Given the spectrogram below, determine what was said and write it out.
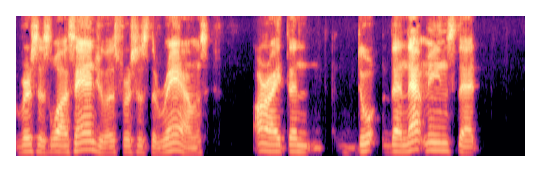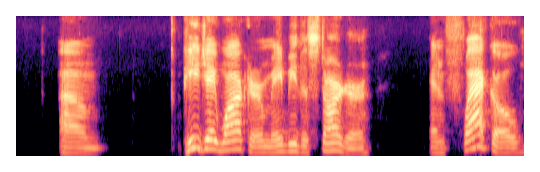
versus Los Angeles versus the Rams. All right, then do, then that means that um, PJ Walker may be the starter, and Flacco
